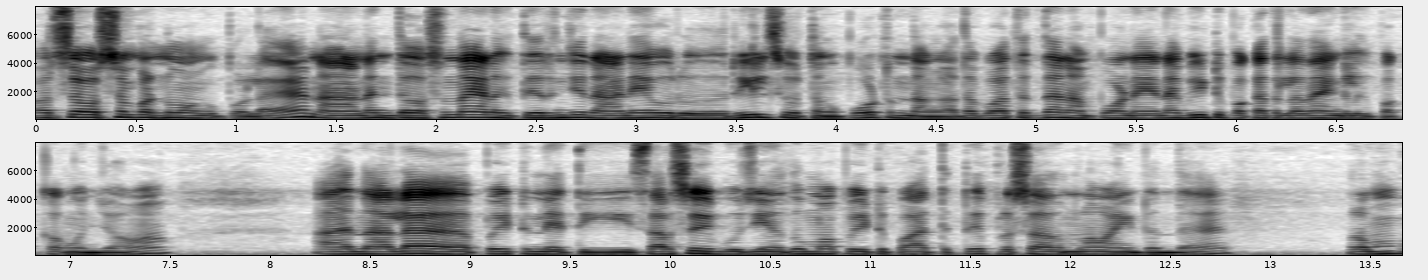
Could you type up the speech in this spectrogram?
வருஷம் வருஷம் பண்ணுவாங்க போல். நான் ஆனால் இந்த வருஷம் தான் எனக்கு தெரிஞ்சு நானே ஒரு ரீல்ஸ் ஒருத்தவங்க போட்டிருந்தாங்க. அதை பார்த்துட்டு தான் நான் போனேன். ஏன்னா வீட்டு பக்கத்தில் தான் எங்களுக்கு பக்கம் கொஞ்சம். அதனால் போயிட்டு நேற்று சரஸ்வதி பூஜை அதுவுமா போயிட்டு பார்த்துட்டு பிரசாதம்லாம் வாங்கிட்டு வந்தேன். ரொம்ப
